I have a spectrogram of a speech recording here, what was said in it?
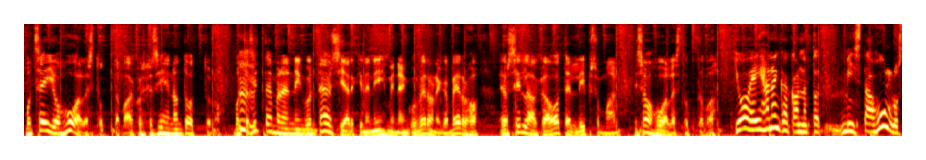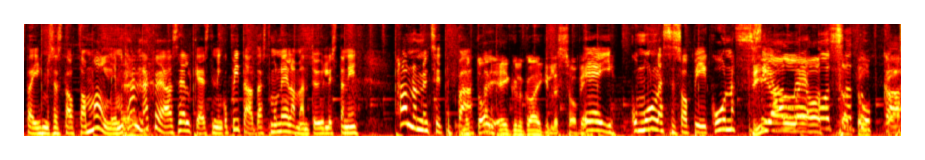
mutta se ei ole huolestuttavaa, koska siihen on tottunut. Mutta mm. sitten tämmöinen niin kuin täysjärkinen ihminen kuin Veronika Verho, jos sillä alkaa ote lipsumaan, niin se on huolestuttavaa. Joo, ei hänenkään kannata mistään hullusta ihmisestä ottaa mallia, mutta Ei. hän näköjään selkeästi niin pitää tästä mun elämäntyylistä, niin hän on nyt sitten Mutta päättänyt. toi ei kyllä kaikille sovi. Ei, kun mulle se sopii, kun sijalle otsatukka.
